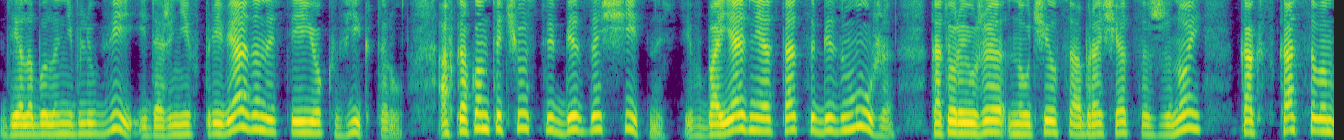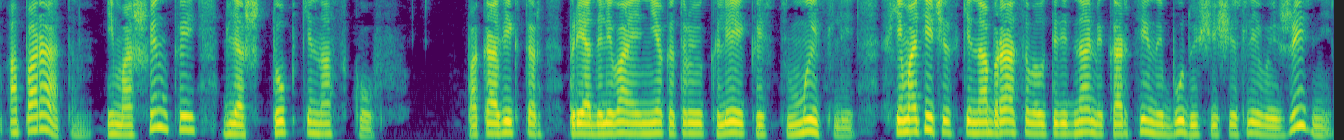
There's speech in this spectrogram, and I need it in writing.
Дело было не в любви и даже не в привязанности ее к Виктору, а в каком-то чувстве беззащитности, в боязни остаться без мужа, который уже научился обращаться с женой как с кассовым аппаратом и машинкой для штопки носков. Пока Виктор, преодолевая некоторую клейкость мысли, схематически набрасывал перед нами картины будущей счастливой жизни,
